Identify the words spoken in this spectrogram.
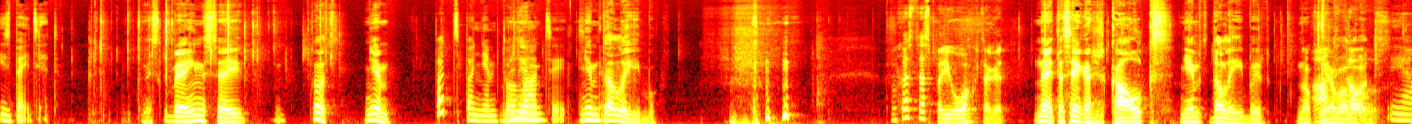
Izbeidziet! Es gribēju Inesai. Lūdzu, ņem, Pats paņem to ņem, vācīt. ņem dalību. Nu, kas tas par joku tagad? Nē, tas vienkārši ir kalks. Ņemt dalību ir no krievu valodas. Jā.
